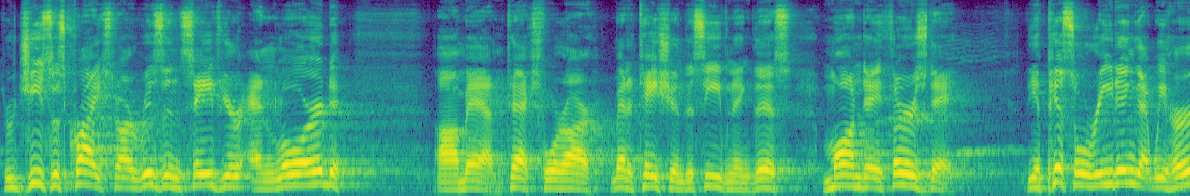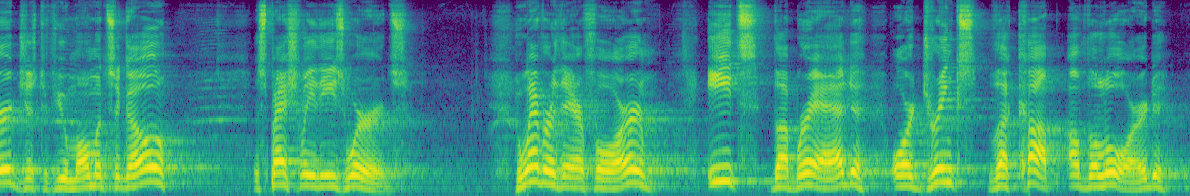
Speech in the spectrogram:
through Jesus Christ, our risen Savior and Lord. Amen. Text for our meditation this evening, this Maundy, Thursday. The epistle reading that we heard just a few moments ago especially these words Whoever therefore eats the bread or drinks the cup of the Lord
